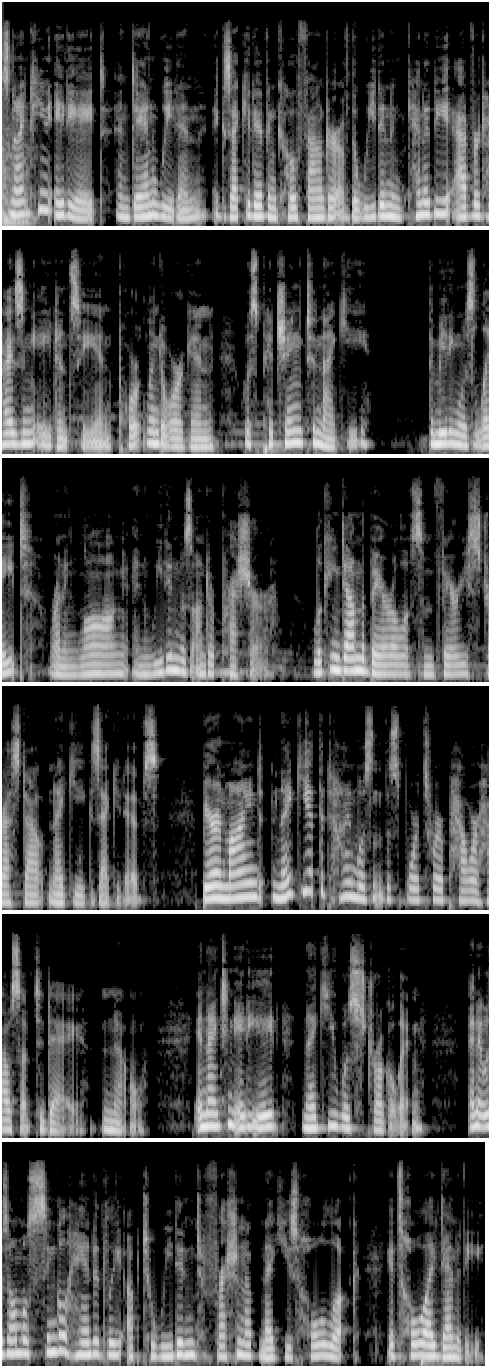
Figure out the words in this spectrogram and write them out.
Was 1988, and Dan Wieden, executive and co founder of the Wieden and Kennedy Advertising Agency in Portland, Oregon, was pitching to Nike. The meeting was late, running long, and Wieden was under pressure, looking down the barrel of some very stressed out Nike executives. Bear in mind, Nike at the time wasn't the sportswear powerhouse of today. No. In 1988, Nike was struggling, and it was almost single handedly up to Wieden to freshen up Nike's whole look, its whole identity,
